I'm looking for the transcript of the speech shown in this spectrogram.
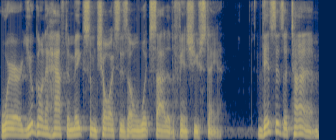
where you're going to have to make some choices on which side of the fence you stand. This is a time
